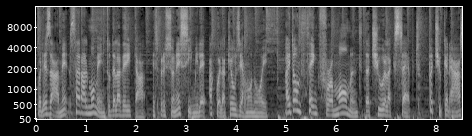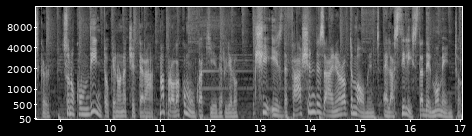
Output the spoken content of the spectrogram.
Quell'esame sarà il momento della verità, espressione simile a quella che usiamo noi. I don't think for a moment that she will accept, but you can ask her. Sono convinto che non accetterà, ma prova comunque a chiederglielo. She is the fashion designer of the moment, è la stilista del momento.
